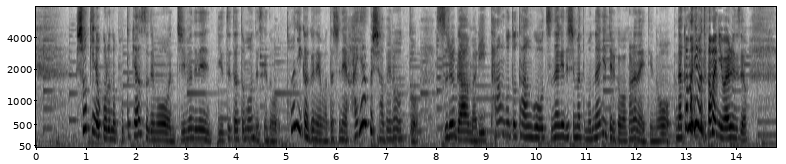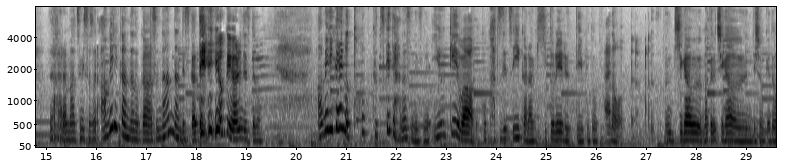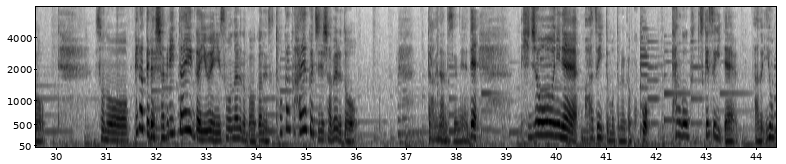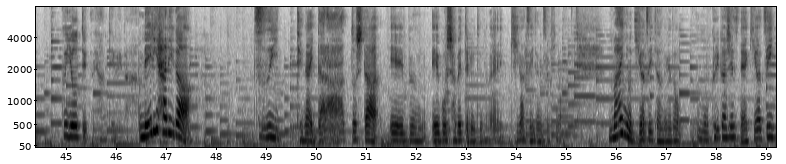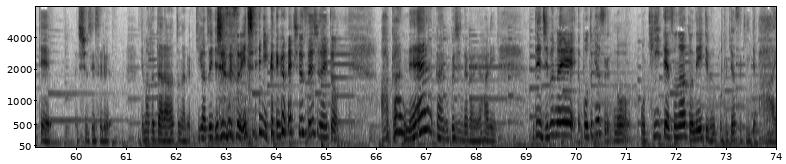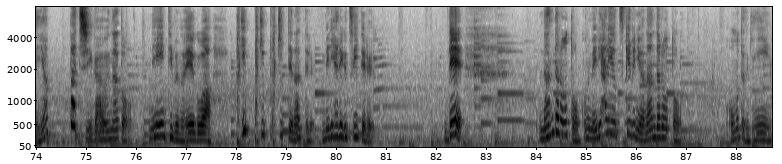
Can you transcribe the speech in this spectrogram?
初期の頃のポッドキャストでも自分でね言ってたと思うんですけどとにかくね私ね早く喋ろうとするがあまり単語と単語をつなげてしまってもう何言ってるかわからないっていうのを仲間にもたまに言われるんですよ。だから松見さんそれアメリカンなのかそれ何なんですか？ってよく言われるんですけどアメリカ英語とくっつけて話すんですね。UK はこう滑舌いいから聞き取れるっていうことあの違う全く違うんでしょうけどそのペラペラ喋りたいがゆえにそうなるのか分かんないですけどとかく早口で喋るとダメなんですよね。で非常にねまずいと思ったのがここ単語をくっつけすぎてあの抑揚っていう何て言えばいいかなメリハリがついてないだらーっとした英文英語を喋ってるっていうので、ね、気がついたんですよ昨日。前にも気がついたんだけどもう繰り返しですね気がついて修正する。でまたダラーっとなる。気が付いて修正する。1年に1回ぐらい修正しないと。あかんね。外国人だからやはり。で自分のポッドキャストのを聞いてその後ネイティブのポッドキャスト聞いてああやっぱ違うなと。ネイティブの英語はパキッパキッパキッってなってる。メリハリがついてる。でなんだろうと。このメリハリをつけるには何だろうと思った時に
